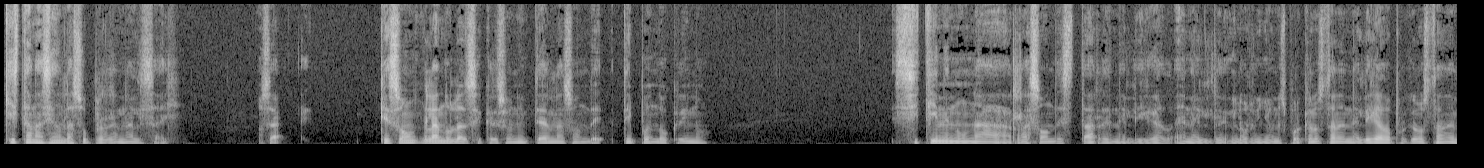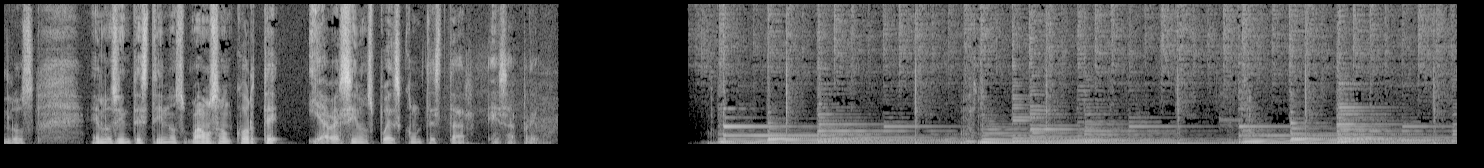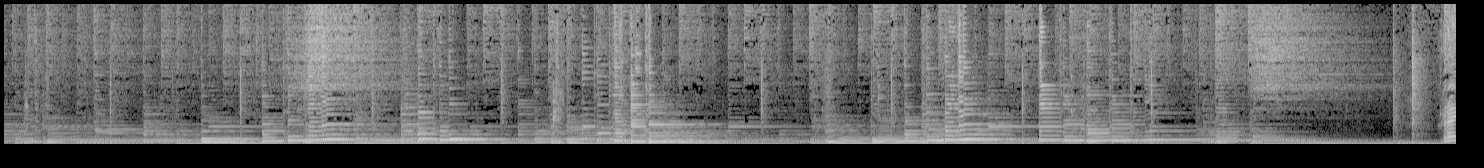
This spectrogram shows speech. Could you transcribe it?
¿Qué están haciendo las suprarrenales ahí? O sea, que son glándulas de secreción interna, son de tipo endocrino. Si tienen una razón de estar en el hígado, en, el, en los riñones, ¿por qué no están en el hígado? ¿Por qué no están en los, en los intestinos? Vamos a un corte y a ver si nos puedes contestar esa pregunta.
